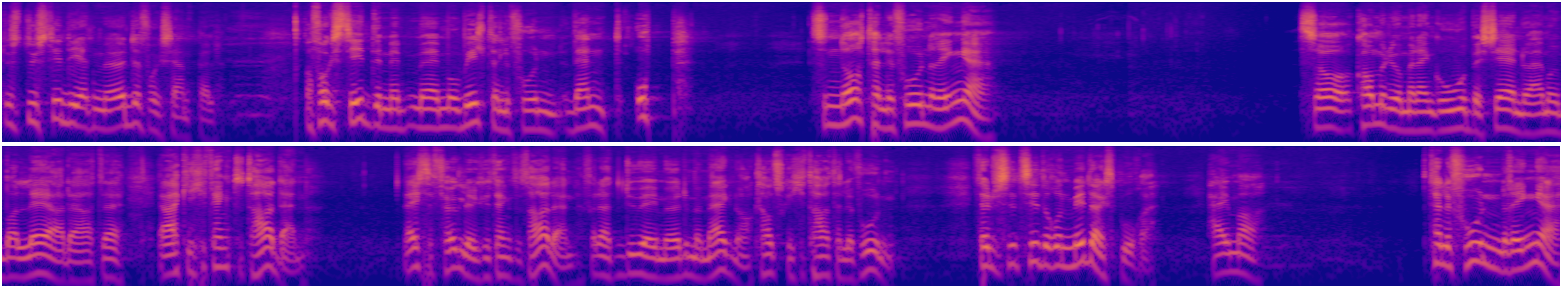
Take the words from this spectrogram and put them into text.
Du, du sitter i et møte, f.eks., og folk sitter med, med mobiltelefonen vendt opp. Så når telefonen ringer, så kommer du med den gode beskjeden, og jeg må bare le av det, at jeg, jeg har ikke tenkt å ta den. Nei, selvfølgelig har du ikke tenkt å ta den, for du er i møte med meg nå. Klart du skal ikke ta telefonen. Så du sitter rundt middagsbordet hjemme. Telefonen ringer,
